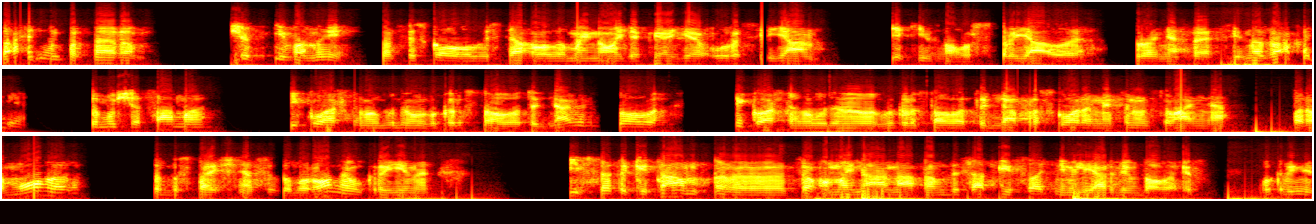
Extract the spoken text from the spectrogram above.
західним партнерам, щоб і вони вони конфісковували, стягували майно, яке є у росіян, які знову ж сприяли збройній агресії на заході, тому що саме ці кошти ми будемо використовувати для відбудови, ці кошти ми будемо використовувати для прискорення фінансування перемоги, забезпечення Сил оборони України. І все-таки там е, цього майна на там десятки і сотні мільярдів доларів. В Україні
